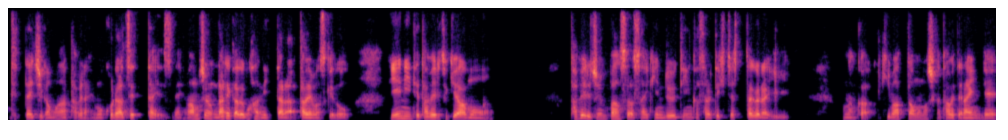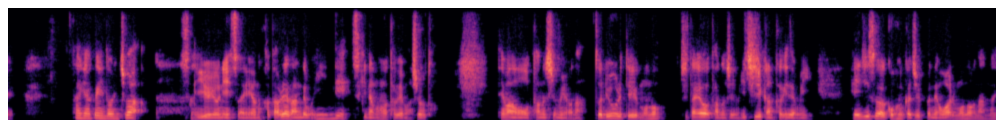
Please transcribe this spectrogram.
う絶対違うものは食べない。もうこれは絶対ですね。まあ、もちろん誰かとご飯に行ったら食べますけど、家にいて食べるときはもう食べる順番すら最近ルーティン化されてきちゃったぐらい、なんか決まったものしか食べてないんで、逆に土日は、そういうように、その栄養の偏りは何でもいいんで、好きなものを食べましょうと。手間を楽しむような、料理というもの自体を楽しむ。1時間かけてもいい。平日は5分か10分で終わるものなんだ、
